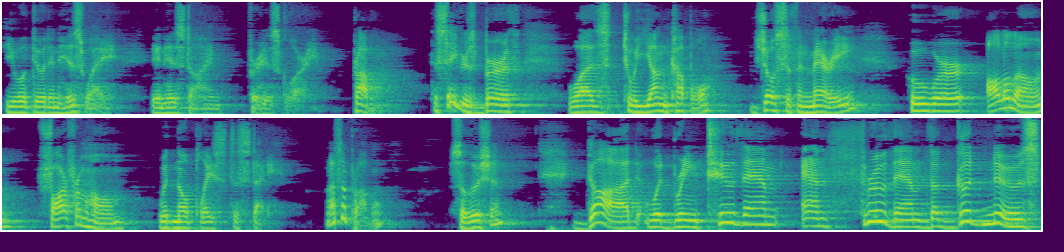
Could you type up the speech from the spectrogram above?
He will do it in His way, in His time for his glory. Problem. The Savior's birth was to a young couple, Joseph and Mary, who were all alone, far from home, with no place to stay. That's a problem. Solution? God would bring to them and through them the good news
